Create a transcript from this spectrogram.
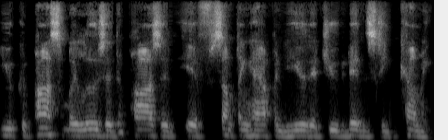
you could possibly lose a deposit if something happened to you that you didn't see coming.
